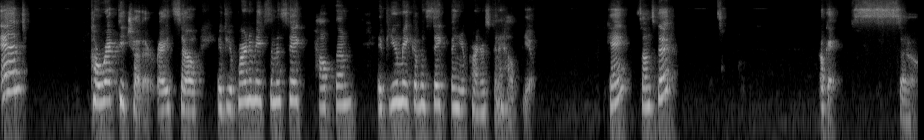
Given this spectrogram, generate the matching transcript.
And correct each other, right? So if your partner makes a mistake, help them. If you make a mistake, then your partner's gonna help you. Okay, sounds good? Okay, so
